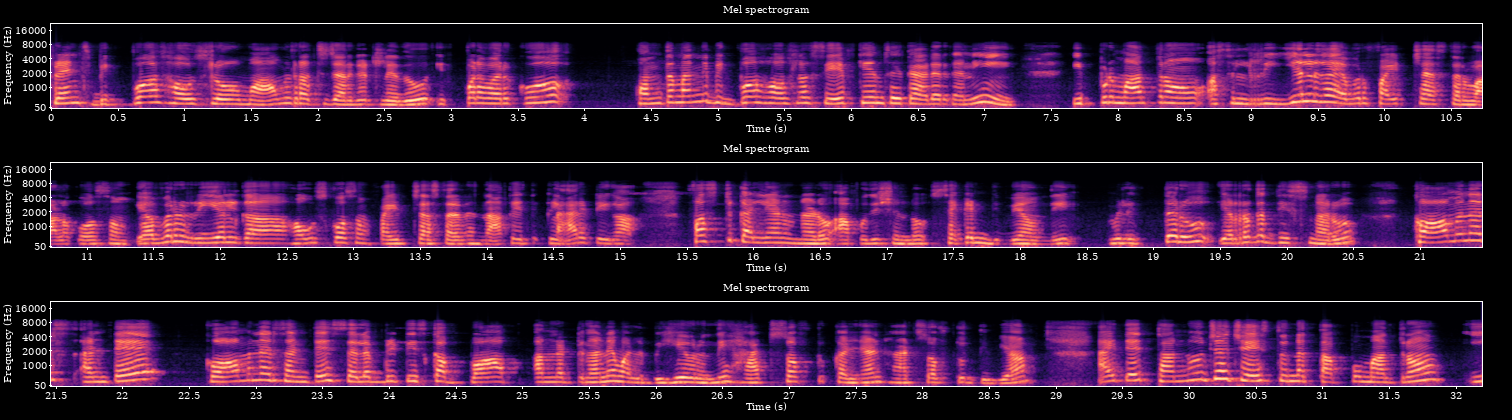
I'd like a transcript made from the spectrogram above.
Friends big boss హౌస్లో మామూలు రచ్చ జరగట్లేదు. ఇప్పటి వరకు కొంతమంది బిగ్ బాస్ హౌస్లో సేఫ్ గేమ్స్ అయితే ఆడారు కానీ ఇప్పుడు మాత్రం అసలు రియల్గా ఎవరు ఫైట్ చేస్తారు వాళ్ళ కోసం? ఎవరు రియల్గా హౌస్ కోసం ఫైట్ చేస్తారు అనేది నాకైతే క్లారిటీగా ఫస్ట్ కళ్యాణ్ ఉన్నాడు ఆ పొజిషన్లో సెకండ్ దివ్య ఉంది. వీళ్ళిద్దరూ ఎర్రగా తీస్తున్నారు కామనర్స్ అంటే కామనర్స్ అంటే సెలబ్రిటీస్ కా బాప్ అన్నట్టుగానే వాళ్ళ బిహేవియర్ ఉంది. Hats off to Kalyan hats off to Divya అయితే తనుజ చేస్తున్న తప్పు మాత్రం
